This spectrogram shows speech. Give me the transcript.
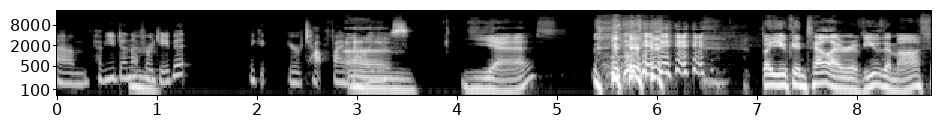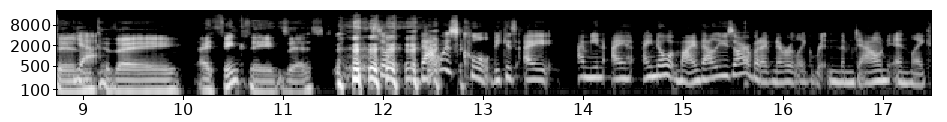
Um, have you done that for JBit? Like your top five values? Um, yes. but you can tell I review them often Yeah. because I I think they exist. so that was cool because I I mean I I know what my values are, but I've never like written them down and like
